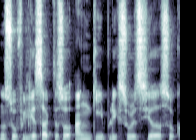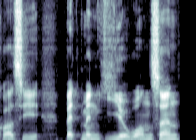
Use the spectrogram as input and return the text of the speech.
nur so viel gesagt, also angeblich soll es ja so quasi Batman Year One sein.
